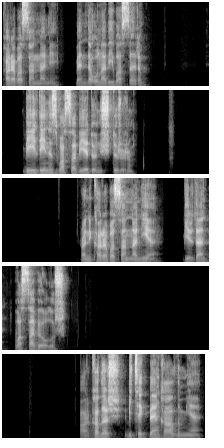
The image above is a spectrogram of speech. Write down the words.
Karabasan Nani. Ben de ona bir basarım. Bildiğiniz wasabi'ye dönüştürürüm. Hani Karabasan Nani'ye birden wasabi olur. Arkadaş bir tek ben kaldım ya.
